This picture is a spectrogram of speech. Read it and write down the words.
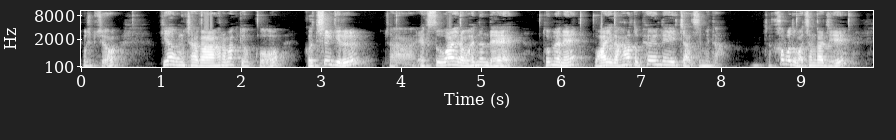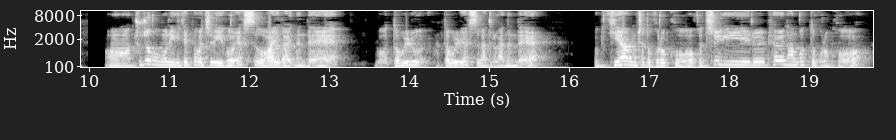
보십시오. 기아 공차가 하나밖에 없고 거칠기를 자 XY라고 했는데 도면에 Y가 하나도 표현되어 있지 않습니다. 자, 커버도 마찬가지. 어, 주저 부분이 대표 거칠기고 XY가 있는데 뭐 W WX가 들어갔는데 기아 공차도 그렇고 거칠기를 표현한 것도 그렇고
